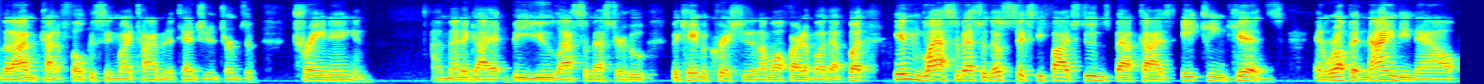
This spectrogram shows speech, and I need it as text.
that I'm kind of focusing my time and attention in terms of training and I met a guy at BU last semester who became a Christian and I'm all fired up about that. But in last semester those 65 students baptized 18 kids and we're up at 90 now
